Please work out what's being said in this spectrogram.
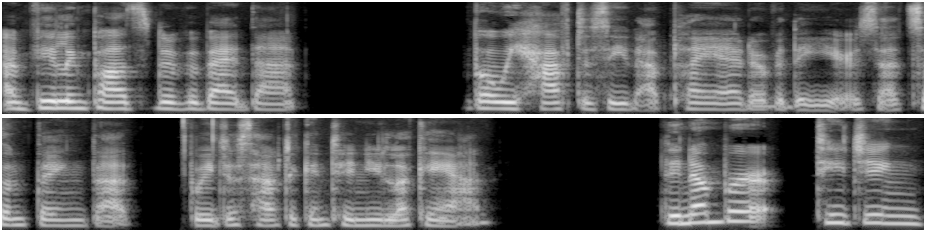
I'm feeling positive about that. But we have to see that play out over the years. That's something that we just have to continue looking at. The number teaching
